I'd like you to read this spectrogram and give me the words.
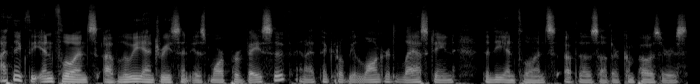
I think the influence of Louis Andriessen is more pervasive, and I think it'll be longer lasting than the influence of those other composers.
